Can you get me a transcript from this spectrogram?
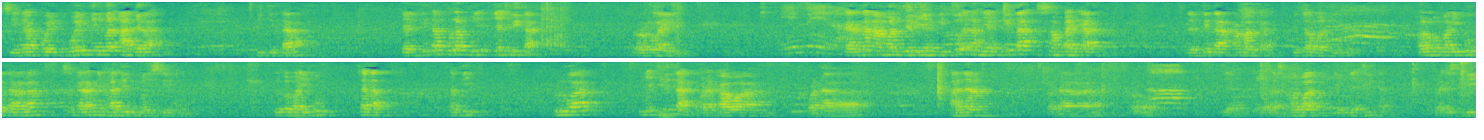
Sehingga poin-poin minimal ada di kita. Dan kita pulang punya cerita Orang lain. Karena amal jariah itu adalah yang kita sampaikan Dan kita amalkan Itu amal itu Kalau Bapak Ibu katakanlah sekarang yang hadir di ini Lalu Bapak Ibu catat nanti keluar punya cerita kepada kawan, kepada anak, kepada kalau ya, kepada sahabat dia punya cerita, kepada istri,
